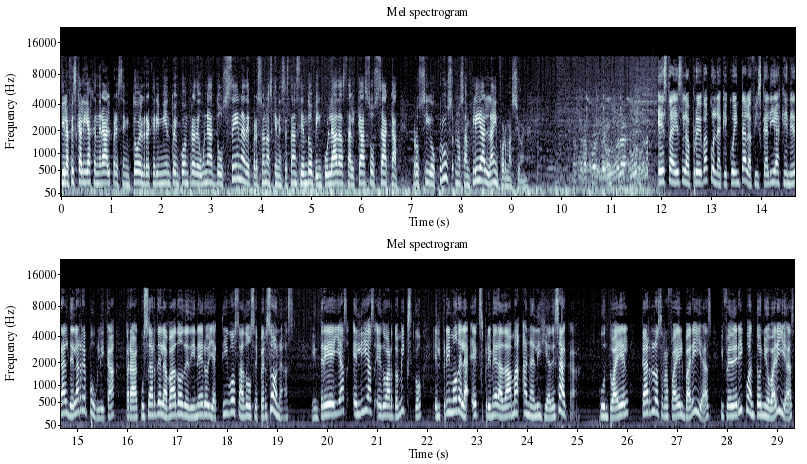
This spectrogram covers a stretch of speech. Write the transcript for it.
Y la Fiscalía General presentó el requerimiento en contra de una docena de personas quienes están siendo vinculadas al caso Saca. Rocío Cruz nos amplía la información. Esta es la prueba con la que cuenta la Fiscalía General de la República para acusar de lavado de dinero y activos a 12 personas. Entre ellas, Elías Eduardo Mixco, el primo de la ex primera dama Analigia de Saca. Junto a él, Carlos Rafael Varillas y Federico Antonio Varillas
